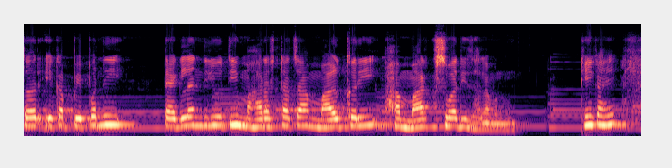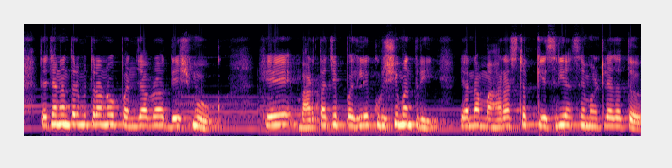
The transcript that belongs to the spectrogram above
तर एका पेपरनी टॅगलाईन दिली होती महाराष्ट्राचा माळकरी हा मार्क्सवादी झाला म्हणून. ठीक आहे? त्याच्यानंतर मित्रांनो पंजाबराव देशमुख हे भारताचे पहिले कृषी मंत्री यांना महाराष्ट्र केसरी असे म्हटलं जातं.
